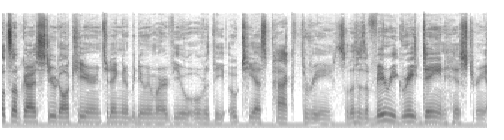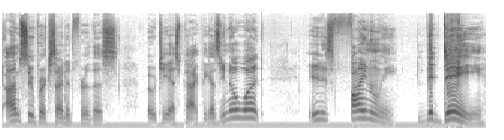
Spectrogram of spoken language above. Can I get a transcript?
What's up guys, Stewdog here, and today I'm going to be doing my review over the OTS Pack 3. So this is a very great day in history. I'm super excited for this OTS Pack because you know what? It is finally the day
